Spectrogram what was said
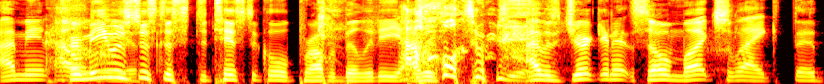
I mean, How for me, it was you? just a statistical probability. I How was old were you? I was jerking it so much, like the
